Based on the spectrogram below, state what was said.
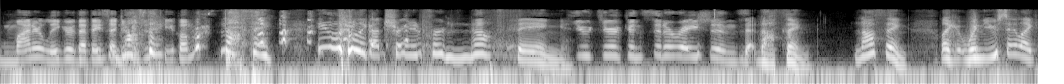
minor leaguer that they said you could Nothing. just keep him. nothing. he literally got traded for nothing. Future considerations. Nothing. Nothing. Like when you say like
